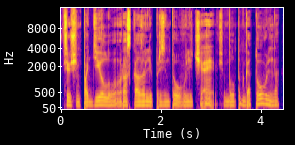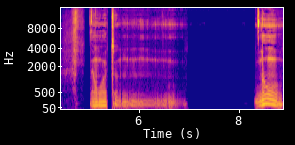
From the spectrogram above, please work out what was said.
все очень по делу рассказывали, презентовывали чай, все было подготовлено. Вот. Ну,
